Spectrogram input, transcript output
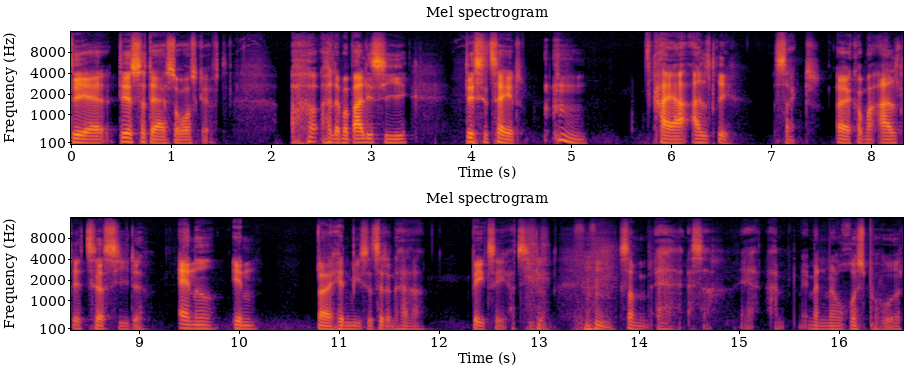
Det er, det er så deres overskrift. Og lad mig bare lige sige, det citat har jeg aldrig sagt, og jeg kommer aldrig til at sige det andet end, når jeg henviser til den her BT-artikel, som er, altså, ja, man, man ryst på hovedet.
